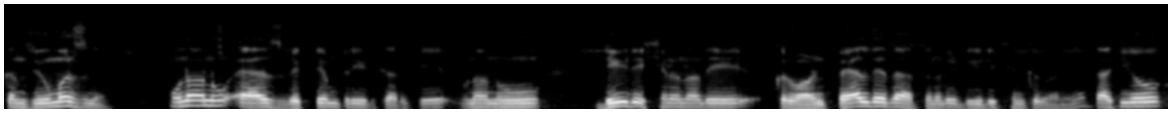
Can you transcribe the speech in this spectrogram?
ਕੰਜ਼ਿਊਮਰਸ ਨੇ, ਉਹਨਾਂ ਨੂੰ ਐਜ਼ ਵਿਕਟਿਮ ਟਰੀਟ ਕਰਕੇ ਉਹਨਾਂ ਨੂੰ ਡੀ ਐਡਿਕਸ਼ਨ ਉਹਨਾਂ ਦੇ ਕਰਵਾਉਣ, ਪਹਿਲ ਦੇ ਆਧਾਰ ਤੇ ਉਹਨਾਂ ਦੀ ਡੀ ਐਡਿਕਸ਼ਨ ਕਰਵਾਉਣੀ ਹੈ ਤਾਂ ਕਿ ਉਹ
